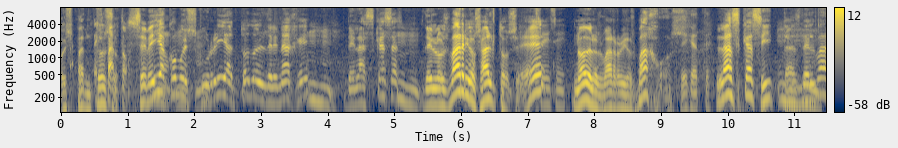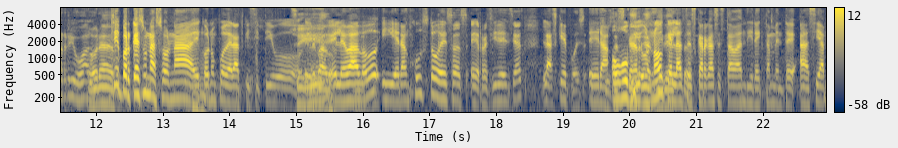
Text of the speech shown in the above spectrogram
Espantoso. Espantoso. Se veía No, cómo escurría todo el drenaje de las casas de los barrios altos, ¿eh? Sí, sí. No de los barrios bajos. Fíjate. Las casitas del barrio alto. Ahora, Sí, porque es una zona eh, con un poder adquisitivo Sí. eh, Elevado. elevado. y eran justo esas eh, residencias las que pues era Sus obvio, ¿no? Que las descargas estaban directamente hacia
